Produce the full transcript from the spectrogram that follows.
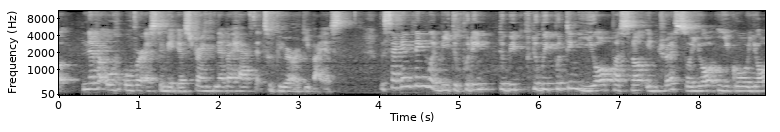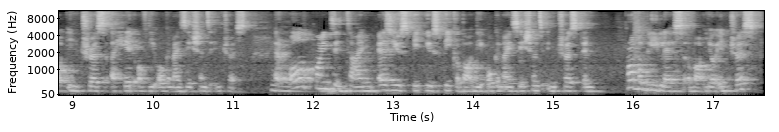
well, never overestimate your strength never have that superiority bias The second thing would be to putting to be to be putting your personal interest, so your ego, your interest ahead of the organization's interest. Mm-hmm. At all points in time, as you speak, you speak about the organization's interest and probably less about your interest,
